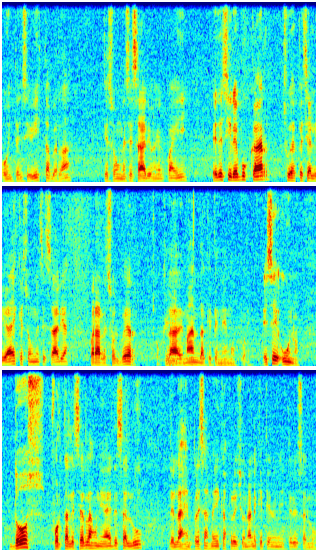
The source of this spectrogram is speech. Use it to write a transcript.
o intensivistas, ¿verdad? Que son necesarios en el país. Es decir, es buscar sus especialidades que son necesarias para resolver la demanda que tenemos, pues. Ese uno. Dos, fortalecer las unidades de salud de las empresas médicas previsionales que tiene el Ministerio de Salud.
